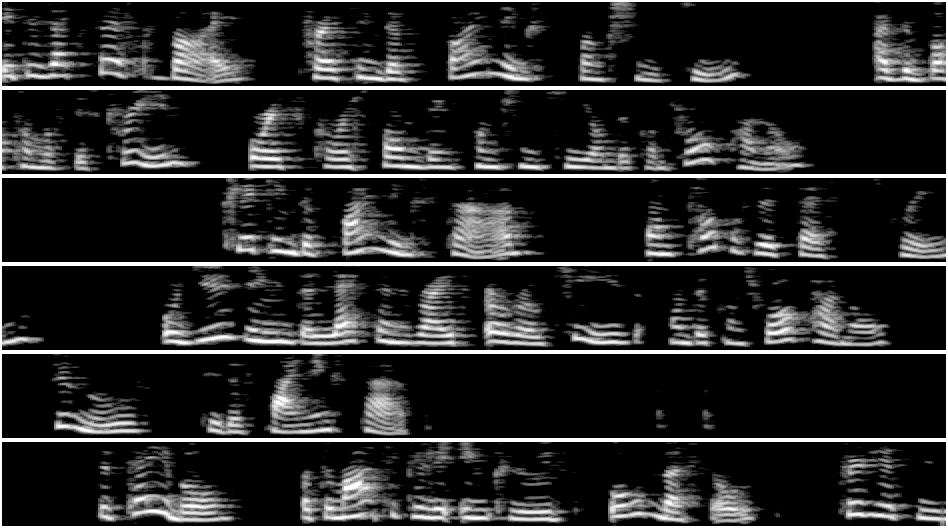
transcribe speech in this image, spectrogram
It is accessed by pressing the Findings function key at the bottom of the screen or its corresponding function key on the control panel, clicking the Findings tab on top of the test screen or using the left and right arrow keys on the control panel to move to the Findings tab. The table automatically includes all muscles previously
